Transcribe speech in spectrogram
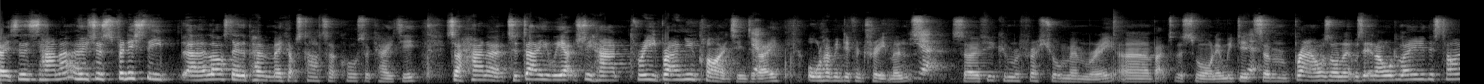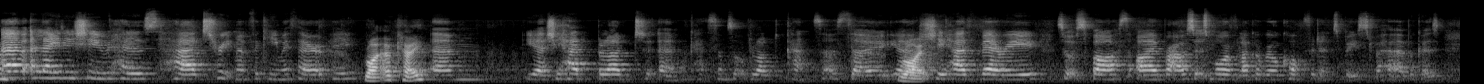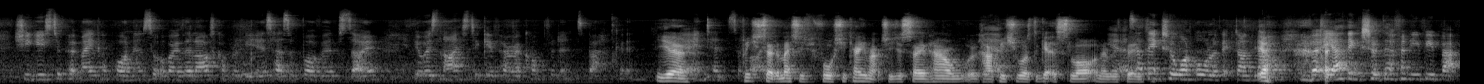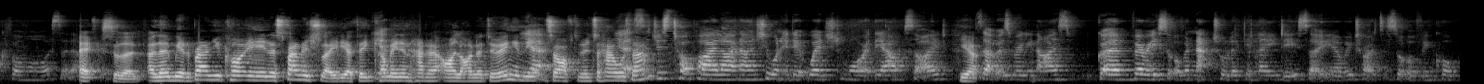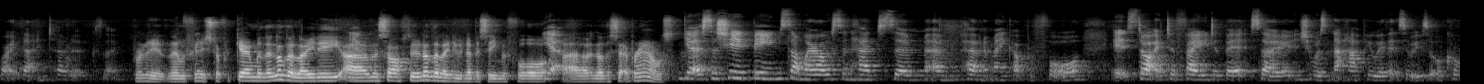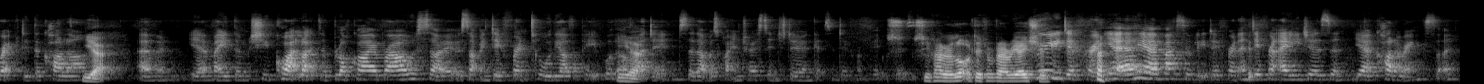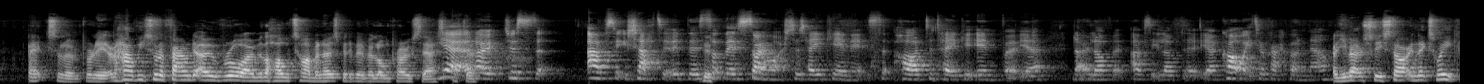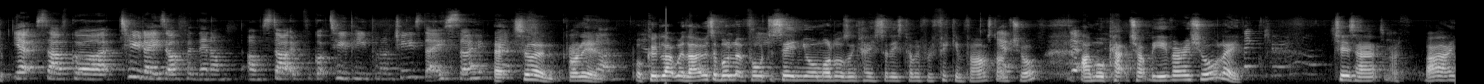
Okay, so this is Hannah, who's just finished the uh, last day of the permanent makeup startup course with Katy. So Hannah, today we actually had three brand new clients in today, Yeah. all having different treatments. Yeah. So if you can refresh your memory uh, back to this morning, we did Yeah. some brows on it. Was it an older lady this time? Um, a lady, she has had treatment for chemotherapy. right, okay. Um, yeah, she had blood, um, some sort of blood cancer. So yeah, Right. she had very sort of sparse eyebrows. So it's more of like a real confidence boost for her because she used to put makeup on and sort of over the last couple of years hasn't bothered. So it was nice to give her a confidence back and Yeah. yeah. I think she sent a message before she came actually, just saying how happy Yeah. she was to get a slot and Yes, everything. I think she'll want all of it done Yeah. now. But yeah, I think she'll definitely be back for more. So that's Excellent. And then we had a brand new client in, a Spanish lady, I think, come in and had her eyeliner doing in the this afternoon. So how was that? so just top eyeliner and she wanted it wedged more at the outside. Yeah. So that was really nice. Um, very sort of a natural looking lady. So yeah, we tried to sort of incorporate that into her look. So Brilliant. And then we finished off again with another lady um, Yeah. this afternoon, another lady we've never seen before, Yeah. uh, another set of brows. yeah, so she had been somewhere else and had some um, permanent makeup before. It started to fade a bit, so and she wasn't that happy with it. So we sort of corrected the colour. Yeah. Um, and yeah, made them. She quite liked the block eyebrows, so it was something different to all the other people that Yeah. I've had in. So that was quite interesting to do and get some different pictures. So you've had a lot of different variation. Really different, yeah, yeah, massively different, and different ages and yeah, colouring. So Excellent, brilliant. And how have you sort of found it overall over the whole time? I know it's been a bit of a long process. yeah, but, uh, no, just absolutely shattered. There's so, there's so much to take in. It's hard to take it in, but yeah, no, loved it. Absolutely loved it. Yeah, can't wait to crack on now. And you've actually started next week. Yep, so I've got two days off, and then I'm I'm started. I've got two people on Tuesday, so Excellent, cracking brilliant. on. Well, Yeah. good luck with those, and we'll look forward to seeing your models and case studies coming through thick and fast, I'm sure. Yeah. And we'll catch up with you very shortly. Thank you very much. Cheers, Hannah. Bye.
